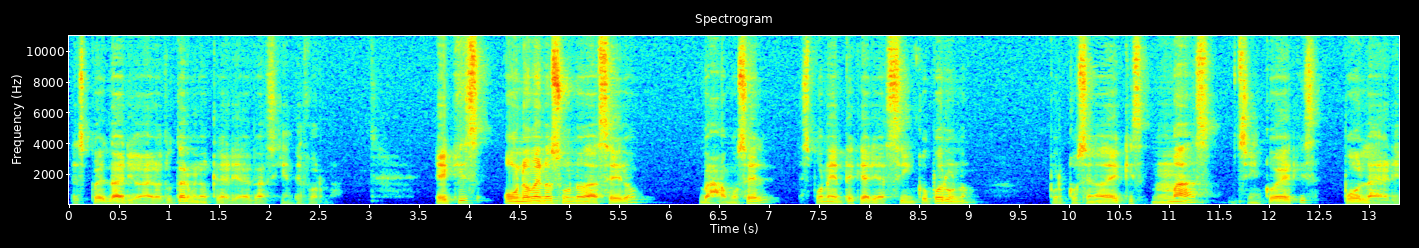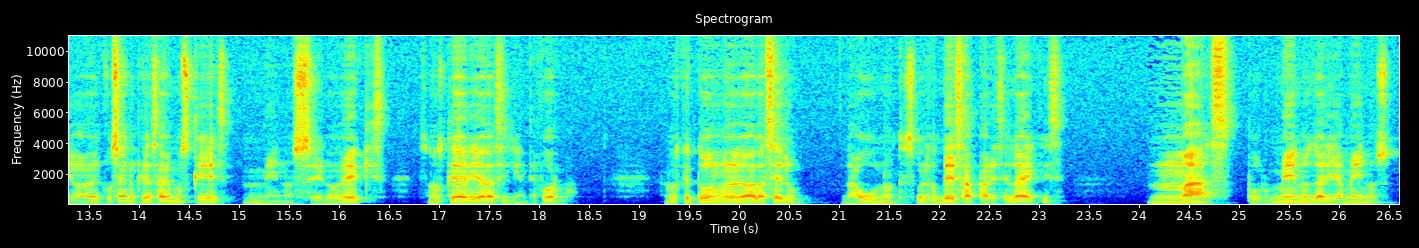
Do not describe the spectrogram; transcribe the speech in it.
después la derivada del otro término, que daría de la siguiente forma. x 1 menos 1 da 0, bajamos el exponente, que haría 5 por 1 por coseno de x más 5x por la derivada de coseno, que ya sabemos que es menos 0 de x. Eso nos quedaría de la siguiente forma. Vemos que todo número elevado a la 0 da 1, entonces por eso desaparece la x, más por menos daría menos,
